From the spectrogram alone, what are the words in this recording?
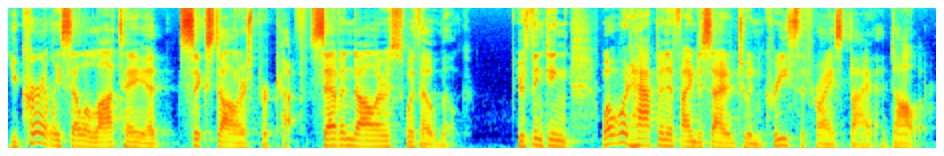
You currently sell a latte at $6 per cup, $7 with oat milk. You're thinking, what would happen if I decided to increase the price by a dollar?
